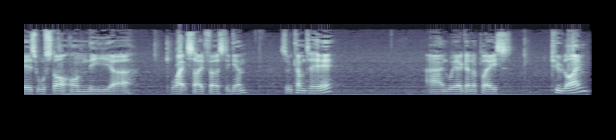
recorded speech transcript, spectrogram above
is we'll start on the uh, right side first again. So we come to here, and we are going to place two lime,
